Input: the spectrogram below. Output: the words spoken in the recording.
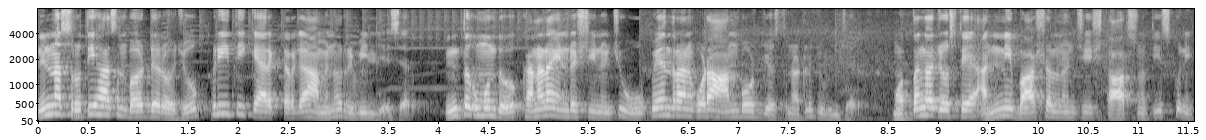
నిన్న శృతి హాసన్ బర్త్డే రోజు ప్రీతి క్యారెక్టర్గా ఆమెను రివీల్ చేశారు. ఇంతకుముందు కన్నడ ఇండస్ట్రీ నుంచి ఉపేంద్రాన్ని కూడా ఆన్బోర్డ్ చేస్తున్నట్లు చూపించారు. మొత్తంగా చూస్తే అన్ని భాషల నుంచి స్టార్స్ను తీసుకుని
